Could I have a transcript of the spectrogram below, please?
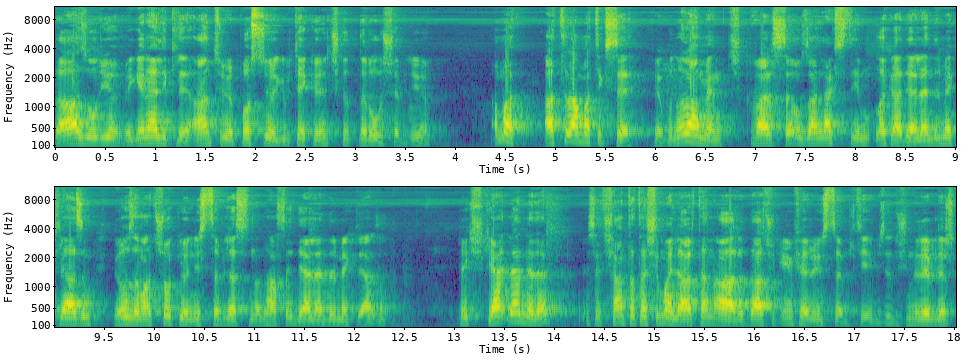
daha az oluyor ve genellikle anterior posterior gibi tek yönlü çıkıntılar oluşabiliyor. Ama atravmatikse ve buna rağmen çık varsa o zaman laksiteyi mutlaka değerlendirmek lazım ve o zaman çok yönlü istabil açısından hastayı değerlendirmek lazım. Peki şikayetler neler? Mesela çanta taşımayla artan ağrı daha çok inferior instabiliteyi bize düşündürebilir.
